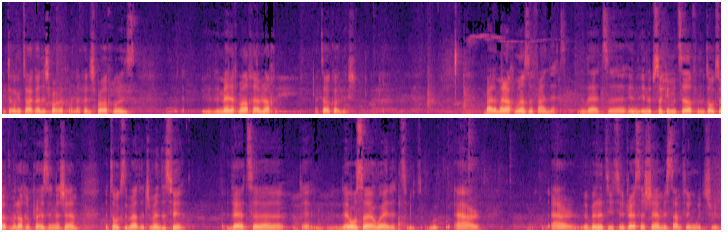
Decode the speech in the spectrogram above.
We're talking to HaKadosh Baruch Hu. And HaKadosh Baruch Hu is the Melech Malach HaMlachim. Atal Kodesh. By the Malachim we also find that. That uh, in, in the Psukim itself, when it talks about the Malachim praising Hashem, it talks about the tremendous fear. That, uh, they're also aware that our our ability to address Hashem is something which is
